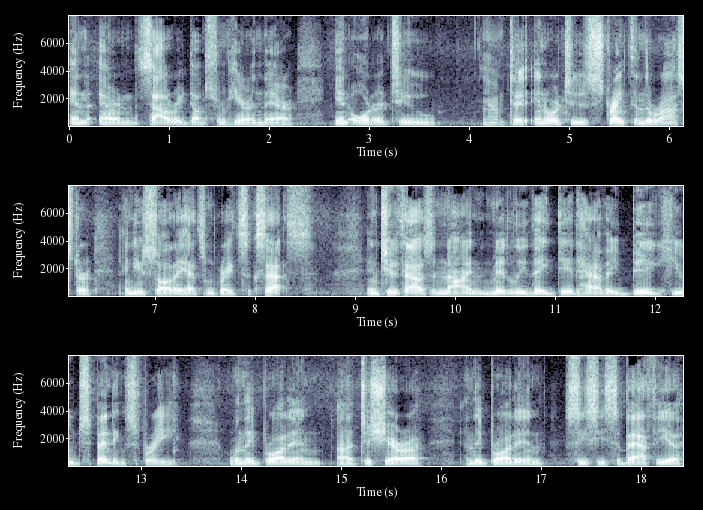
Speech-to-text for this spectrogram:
and, and salary dumps from here and there in order to you know to in order to strengthen the roster and you saw they had some great success in 2009, admittedly, they did have a big, huge spending spree when they brought in uh, Teixeira and they brought in CC Sabathia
